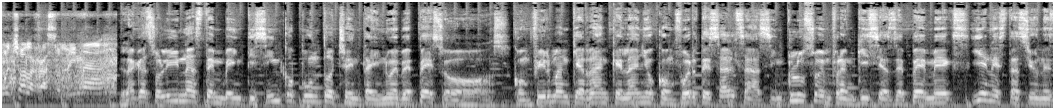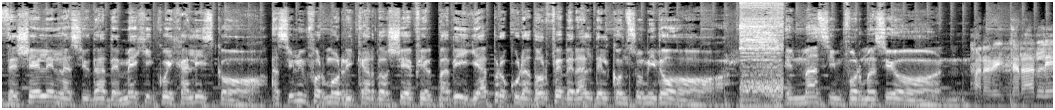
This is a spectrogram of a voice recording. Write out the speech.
mucho la gasolina. La gasolina está en 25.89 pesos. Confirman que arranca el año con fuertes alzas, incluso en franquicias de Pemex y en estaciones de Shell en la Ciudad de México y Jalisco. Así lo informó Ricardo Sheffield Padilla, procurador federal del consumidor. En más información. Para reiterarle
